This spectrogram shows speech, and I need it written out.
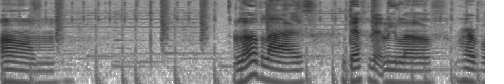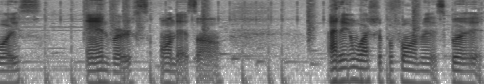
Um Love Lies, definitely love her voice and verse on that song. I didn't watch the performance, but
